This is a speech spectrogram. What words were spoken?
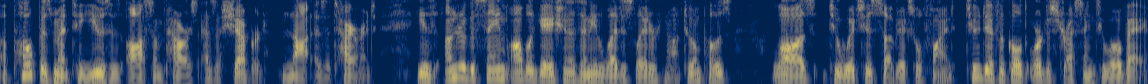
A pope is meant to use his awesome powers as a shepherd, not as a tyrant. He is under the same obligation as any legislator not to impose laws to which his subjects will find too difficult or distressing to obey.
